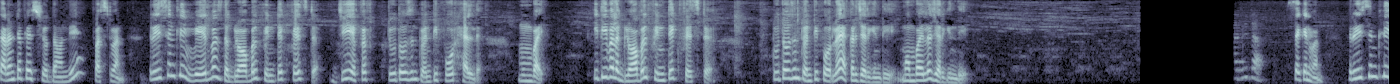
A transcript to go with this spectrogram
కరెంట్ అఫైర్స్ చూద్దామండి. First one. Recently where was the global fintech fest GFF two thousand twenty four held. Mumbai. ఇటీవల global fintech fest two thousand twenty ఫోర్లో ఎక్కడ జరిగింది? ముంబైలో జరిగింది. Second one. Recently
